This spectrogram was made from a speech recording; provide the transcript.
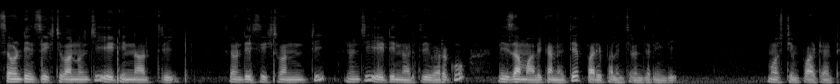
సెవెంటీన్ సిక్స్టీ వన్ నుంచి eighteen nought three seventeen sixty one నుంచి నుంచి ఎయిటీన్ నాట్ త్రీ వరకు నిజాం అలీఖాన్ అయితే పరిపాలించడం జరిగింది. Most important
